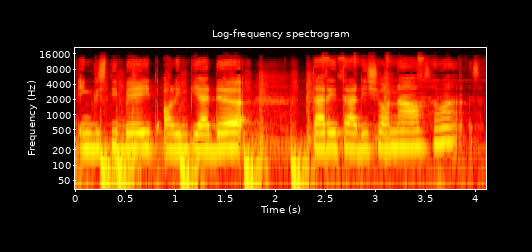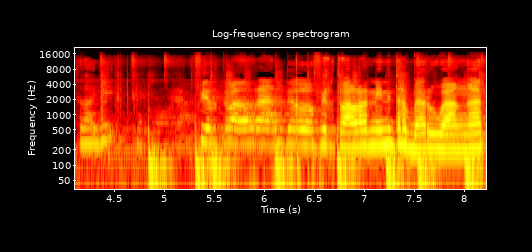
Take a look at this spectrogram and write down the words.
English debate, Olimpiade, tari tradisional sama satu lagi? Virtual run. Tuh virtual run ini terbaru banget.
